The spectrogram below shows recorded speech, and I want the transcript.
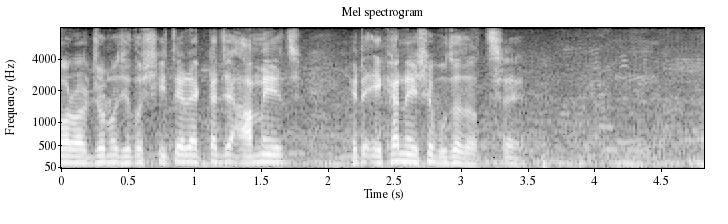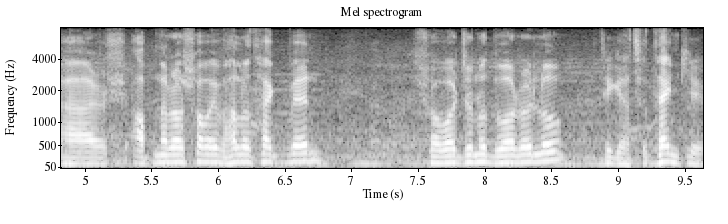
করার জন্য যেহেতু শীতের একটা যে আমেজ, এটা এখানে এসে বোঝা যাচ্ছে। আর আপনারাও সবাই ভালো থাকবেন। সবার জন্য দোয়া রইল। ঠিক আছে থ্যাংক ইউ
